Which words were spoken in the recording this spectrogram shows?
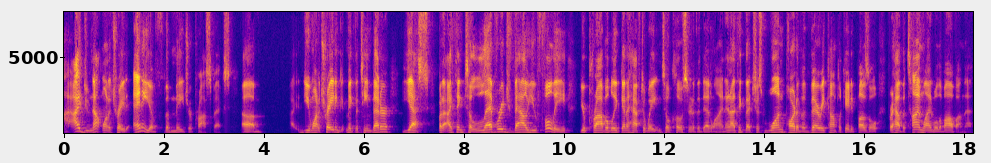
I, do not want to trade any of the major prospects. Um, do you want to trade and make the team better? Yes but I think to leverage value fully, you're probably going to have to wait until closer to the deadline. And I think that's just one part of a very complicated puzzle for how the timeline will evolve on that.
